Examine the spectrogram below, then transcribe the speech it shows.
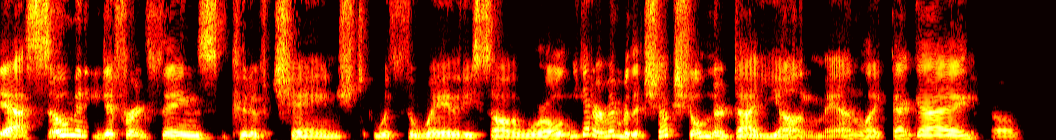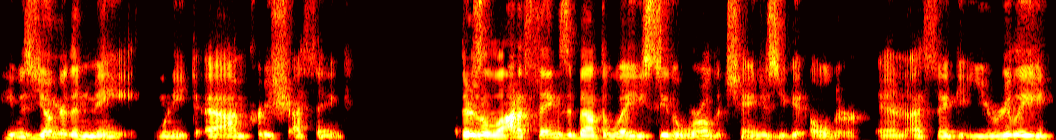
yeah so many different things could have changed with the way that he saw the world. You got to remember that chuck schuldiner died young man. Like that guy he was younger than me when he uh, i'm pretty sure i think. There's a lot of things about the way you see the world that changes you get older and i think you really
